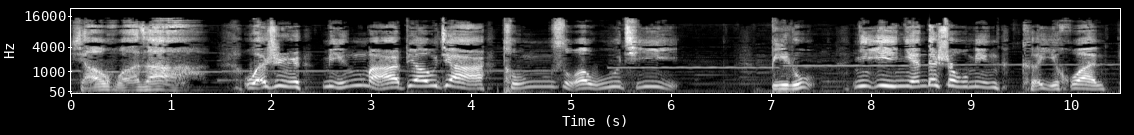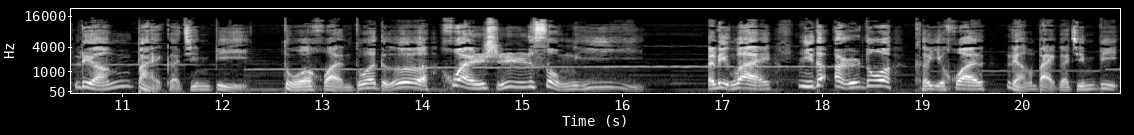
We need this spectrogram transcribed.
小伙子，我是明码标价，童叟无欺。比如，你一年的寿命可以换两百个金币，多换多得，换十送一。另外，你的耳朵可以换两百个金币，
